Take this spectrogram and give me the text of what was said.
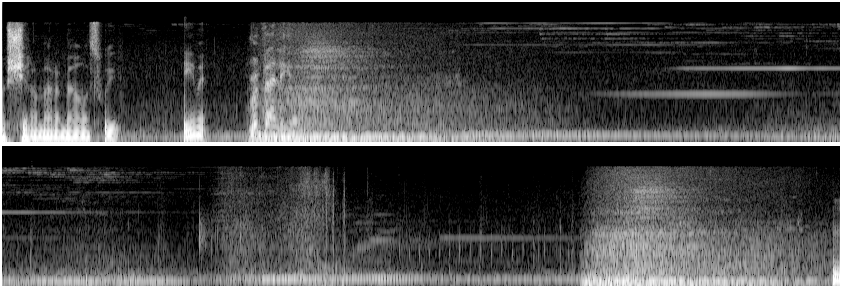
Oh shit, I'm out of Mallowsweet. Damn it. Revelio. Hmm.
